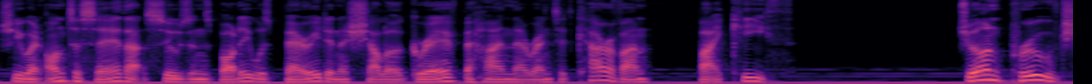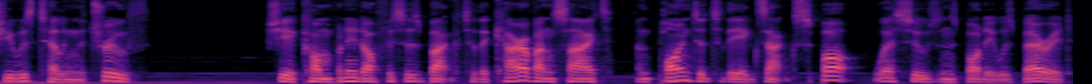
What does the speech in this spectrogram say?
She went on to say that Susan's body was buried in a shallow grave behind their rented caravan by Keith. Joan proved she was telling the truth. She accompanied officers back to the caravan site and pointed to the exact spot where Susan's body was buried.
